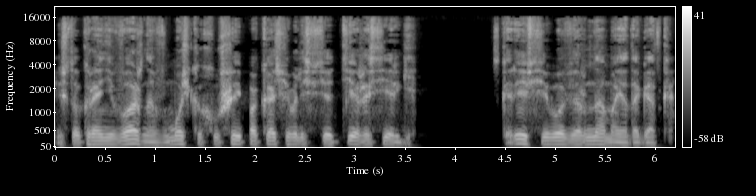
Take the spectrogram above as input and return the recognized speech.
И что крайне важно, в мочках ушей покачивались все те же серьги. Скорее всего, верна моя догадка.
